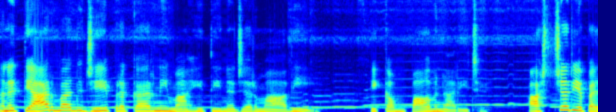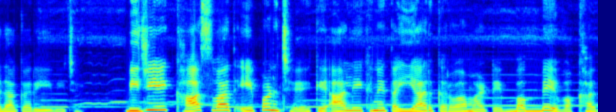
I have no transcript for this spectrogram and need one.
અને ત્યારબાદ જે પ્રકારની માહિતી નજરમાં આવી, એ કંપાવનારી છે. આશ્ચર્ય પેદા કરે એવી છે. બીજી એક ખાસ વાત એ પણ છે કે આ લેખને તૈયાર કરવા માટે બબ્બે વખત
